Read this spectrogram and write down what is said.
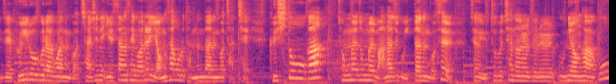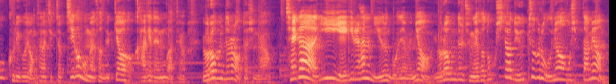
이제 브이로그라고 하는 것 자신의 일상생활을 영상으로 담는다는 것 자체 그 시도가 정말 정말 많아지고 있다는 것을 제가 유튜브 채널들을 운영하고 그리고 영상을 직접 찍어보면서 느껴가게 되는 것 같아요. 여러분들은 어떠신가요? 제가 이 얘기를 하는 이유는 뭐냐면요. 여러분들 중에서도 혹시라도 유튜브를 운영하고 싶다면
